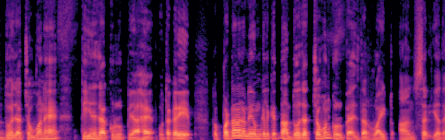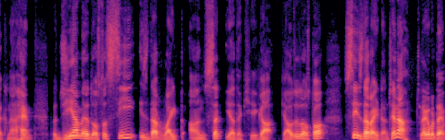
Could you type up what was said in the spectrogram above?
दो हज़ार चौवन है तीन हज़ार करोड़ रुपया है। उत्तर करिए। तो पटना नगर निगम के लिए कितना? दो हज़ार चौवन करोड़ रुपया इज़ द राइट आंसर याद रखना है। तो जी हाँ मेरे दोस्तों, C is the right answer याद रखिएगा। क्या होता है दोस्तों? C is the right answer, है ना? चलेगा बताए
